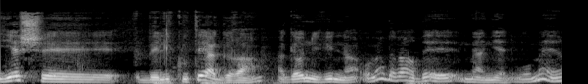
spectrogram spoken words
יש uh, בליקוטי הגר"א, הגאון מווילנה, אומר דבר די מעניין. הוא אומר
